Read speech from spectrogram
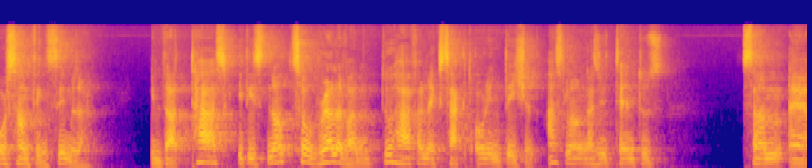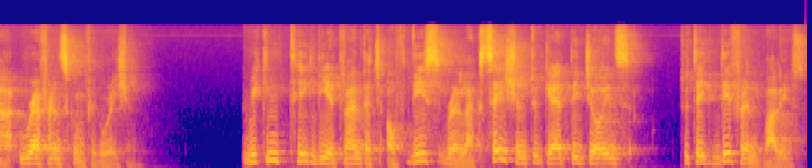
or something similar. In that task, it is not so relevant to have an exact orientation as long as you tend to some uh, reference configuration. We can take the advantage of this relaxation to get the joints to take different values,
